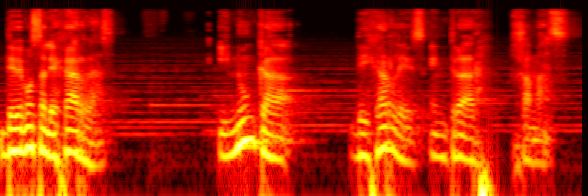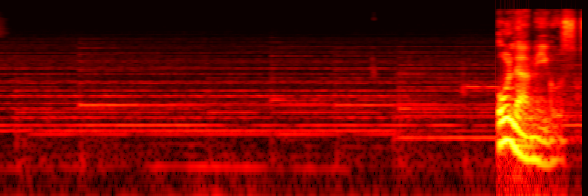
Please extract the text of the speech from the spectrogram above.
Debemos alejarlas y nunca dejarles entrar jamás. Hola amigos,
